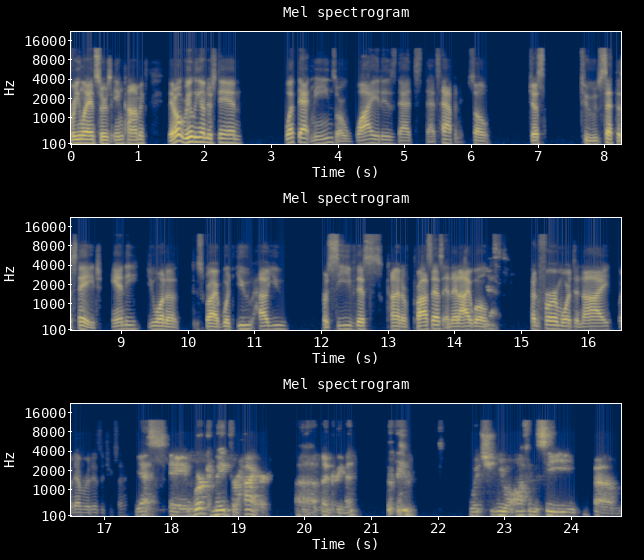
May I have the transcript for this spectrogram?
freelancers in comics. They don't really understand what that means or why it is that's that's happening. So just to set the stage, Andy, you want to describe what you how you perceive this kind of process, and then I will yes confirm or deny whatever it is that you say? Yes, a work made for hire uh, agreement, which you will often see um,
